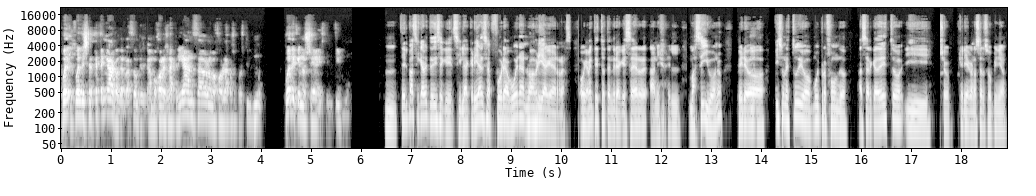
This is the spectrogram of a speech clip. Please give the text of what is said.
Puede, puede ser que tenga algo de razón, que a lo mejor es la crianza o a lo mejor la cosa por Puede que no sea instintivo. Mm. Él básicamente dice que si la crianza fuera buena, no habría guerras. Obviamente esto tendría que ser a nivel masivo, ¿no? Pero mm. hizo un estudio muy profundo acerca de esto y yo quería conocer su opinión.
